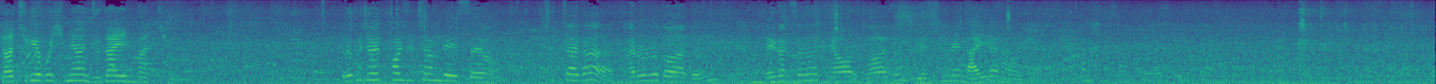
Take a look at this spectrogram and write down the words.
좌측에 보시면 유다인 맞춤. 그리고 저기 퍼즐처럼 되어 있어요. 숫자가 가로로 더하든 대각선을 더하든 예수님의 나이가 나오죠.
